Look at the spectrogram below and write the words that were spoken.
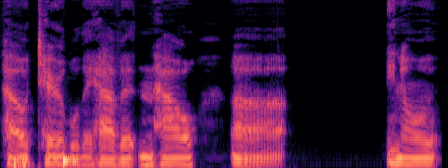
how terrible they have it and how uh you know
